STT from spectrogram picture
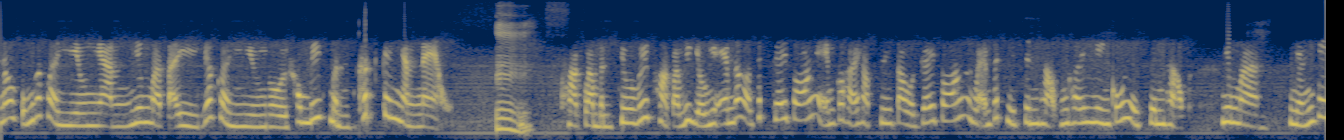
nó cũng rất là nhiều ngành nhưng mà tại vì rất là nhiều người không biết mình thích cái ngành nào. Ừ hoặc là mình chưa biết hoặc là ví dụ như em rất là thích kế toán em có thể học chuyên sâu về kế toán và em thích về sinh học cũng có thể nghiên cứu về sinh học nhưng mà những cái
